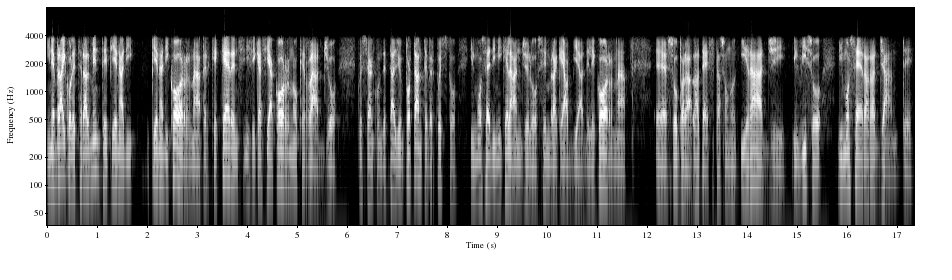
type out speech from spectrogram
In ebraico letteralmente piena di piena di corna, perché Keren significa sia corno che raggio. Questo è anche un dettaglio importante, per questo il Mosè di Michelangelo sembra che abbia delle corna eh, sopra la testa, sono i raggi, il viso di Mosè era raggiante.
